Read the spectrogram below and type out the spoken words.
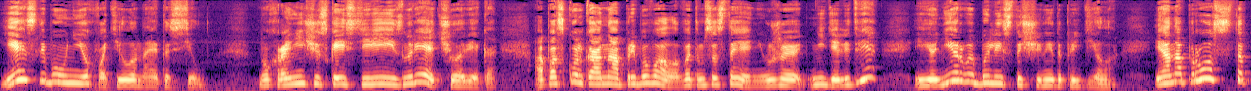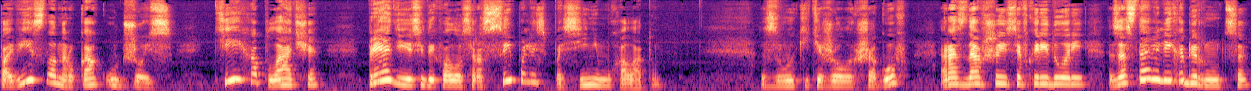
если бы у нее хватило на это сил. Но хроническая истерия изнуряет человека, а поскольку она пребывала в этом состоянии уже недели две, ее нервы были истощены до предела — и она просто повисла на руках у Джойс, тихо плача. Пряди ее седых волос рассыпались по синему халату. Звуки тяжелых шагов, раздавшиеся в коридоре, заставили их обернуться,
